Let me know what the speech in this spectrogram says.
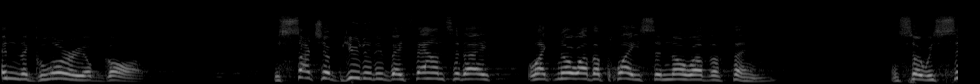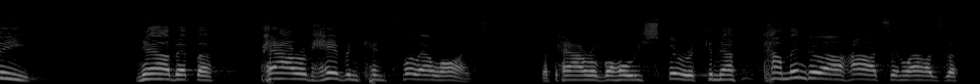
in the glory of God. There's such a beauty to be found today like no other place and no other thing. And so we see now that the power of heaven can fill our lives. The power of the Holy Spirit can now come into our hearts and lives. The,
